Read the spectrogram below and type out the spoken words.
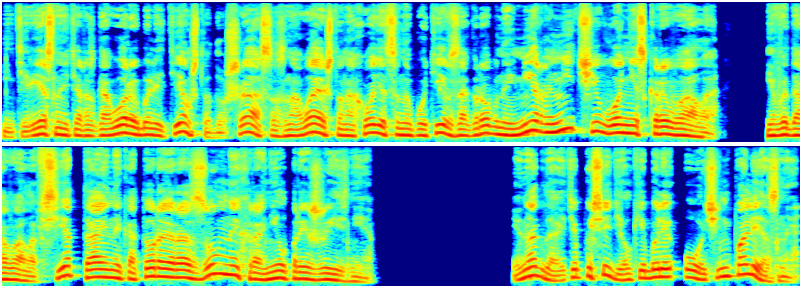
Интересны эти разговоры были тем, что душа, осознавая, что находится на пути в загробный мир, ничего не скрывала и выдавала все тайны, которые разумный хранил при жизни. Иногда эти посиделки были очень полезны,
